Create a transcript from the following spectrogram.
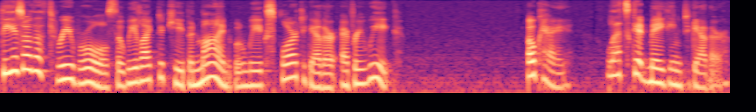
These are the three rules that we like to keep in mind when we explore together every week. Okay, let's get making together.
